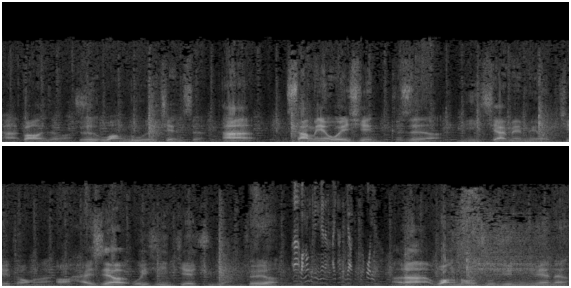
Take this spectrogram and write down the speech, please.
它包含什么？就是网络的建设，它上面有卫星，可是呢，你下面没有接通啊，啊，还是要卫星接取啊。所以说，那网通族群里面呢，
